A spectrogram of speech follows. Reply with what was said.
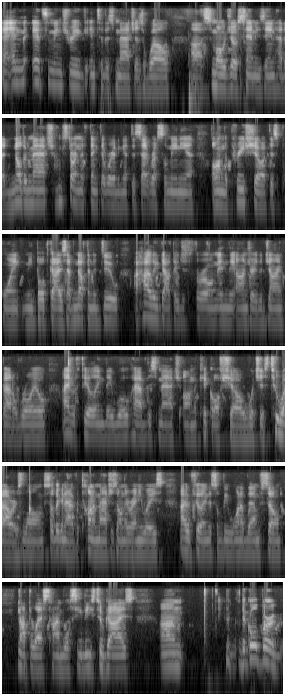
and, and add some intrigue into this match as well. Uh, Samoa Sami Zayn had another match. I'm starting to think that we're going to get this at WrestleMania on the pre-show at this point. I mean, both guys have nothing to do. I highly doubt they just throw them in the Andre the Giant Battle Royal. I have a feeling they will have this match on the kickoff show, which is two hours long, so they're going to have a ton of matches on there anyways. I have a feeling this will be one of them, so not the last time we'll see these two guys. Um, the, Goldberg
